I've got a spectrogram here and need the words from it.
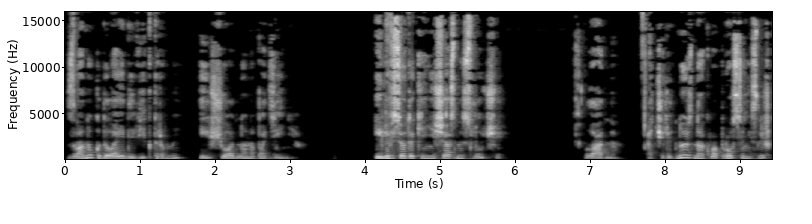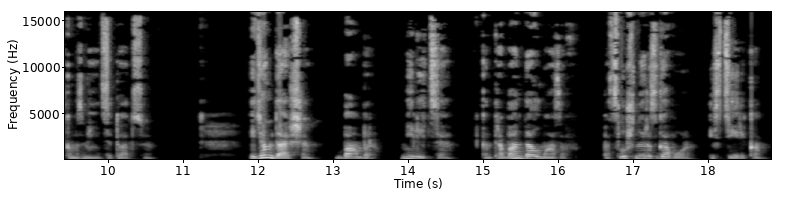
звонок Аделаиды Викторовны и еще одно нападение. Или все-таки несчастный случай? Ладно, очередной знак вопроса не слишком изменит ситуацию. Идем дальше. Бамбар. Милиция. Контрабанда алмазов. Подслушанный разговор. Истерика.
